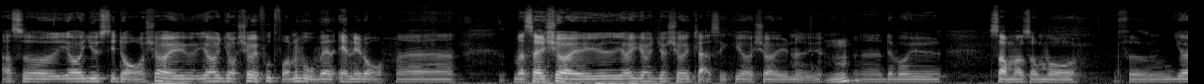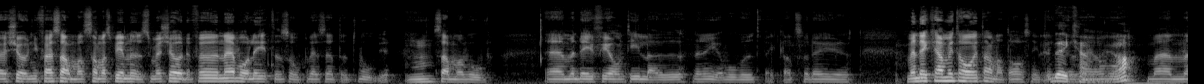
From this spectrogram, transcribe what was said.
Alltså jag just idag kör jag ju... Jag, jag kör ju fortfarande WoW än idag. Eh, Men sen kör jag ju... Jag, jag, jag kör ju Classic. Jag kör ju nu. Mm. Eh, Det var ju samma som var... För jag kör ungefär samma, samma spel nu som jag körde för när jag var liten så på det sättet WoW ju. Mm. Samma WoW. Eh, Men det är för jag inte gillar hur den nya WoW är utvecklat så det är ju... Men det kan vi ta i ett annat avsnitt. Det kan vi, ja. Men...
